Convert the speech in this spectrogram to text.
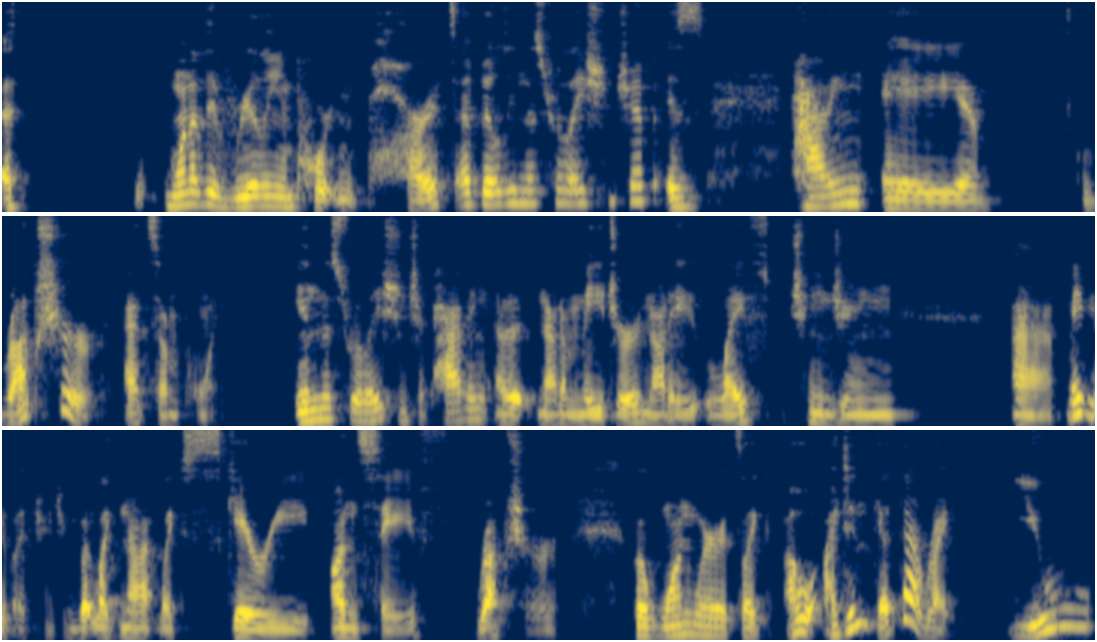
uh, one of the really important parts of building this relationship is having a rupture at some point in this relationship, having a not a major, not a life changing, uh, maybe life changing, but like not like scary, unsafe rupture, but one where it's like, oh, I didn't get that right. You,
